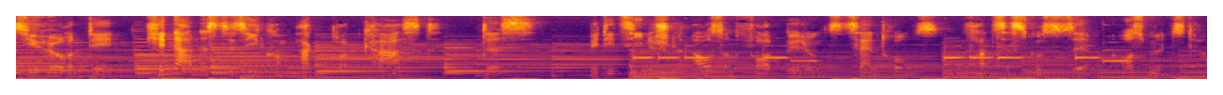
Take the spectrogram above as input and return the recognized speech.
Sie hören den Kinderanästhesie-Kompakt-Podcast des Medizinischen Aus- und Fortbildungszentrums Franziskus Sim aus Münster.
